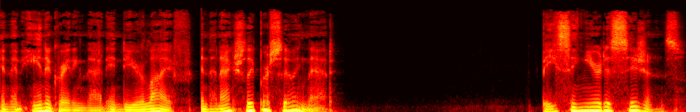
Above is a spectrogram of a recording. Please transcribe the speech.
and then integrating that into your life, and then actually pursuing that. Basing your decisions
